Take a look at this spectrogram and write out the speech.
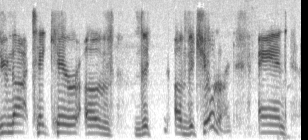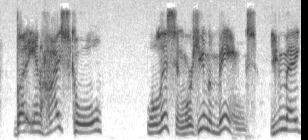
do not take care of the of the children. And but in high school, well listen, we're human beings. You make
